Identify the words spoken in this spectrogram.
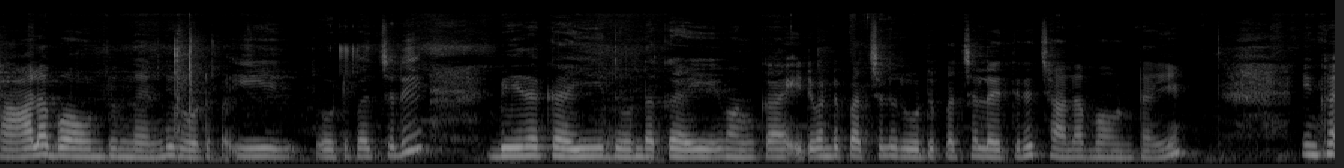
చాలా బాగుంటుందండి రోటి ఈ రోటి పచ్చడి. బీరకాయ దొండకాయ వంకాయ ఇటువంటి పచ్చళ్ళు రోటి పచ్చళ్ళు అయితేనే చాలా బాగుంటాయి. ఇంకా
